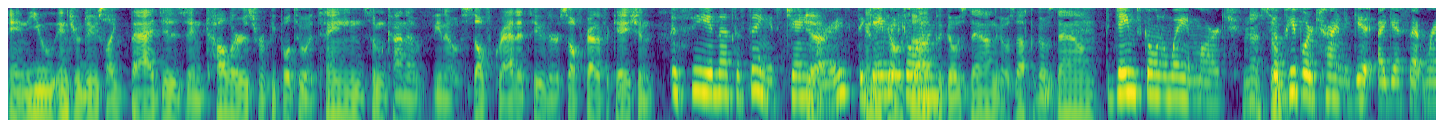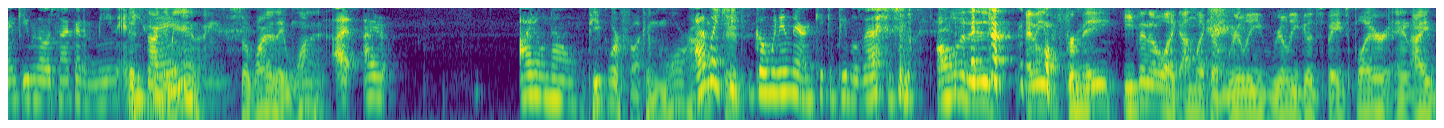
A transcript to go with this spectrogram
And you introduce like badges and colors for people to attain some kind of, you know, self gratitude or self gratification. Uh, see, and that's the thing. It's Yeah. January. The and game it goes is going. up, it goes down, it goes up, it goes down. the game's going away in March. Yeah, so, so- people are trying to get, I guess, that rank, even though it's not going to mean anything. It's not going to mean anything. So why do they want it? I, I, I don't know. People are fucking morons, I like dude. keep going in there and kicking people's asses. But All it is, I mean, for me, even though like I'm like a really, really good spades player and I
